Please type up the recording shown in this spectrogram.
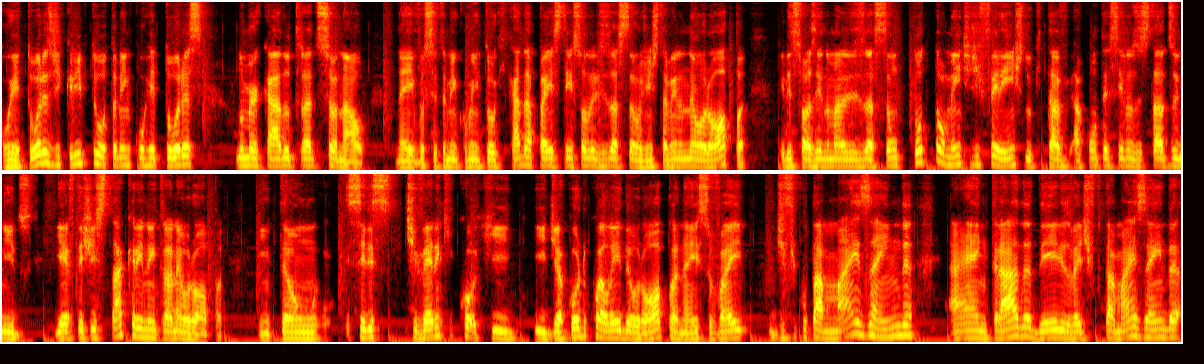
corretoras de cripto ou também corretoras no mercado tradicional. Né? E você também comentou que cada país tem sua legislação. A gente está vendo na Europa eles fazendo uma legislação totalmente diferente do que está acontecendo nos Estados Unidos. E a FTX está querendo entrar na Europa. Então, se eles tiverem que, que ir de acordo com a lei da Europa, né, isso vai dificultar mais ainda a entrada deles, vai dificultar mais ainda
